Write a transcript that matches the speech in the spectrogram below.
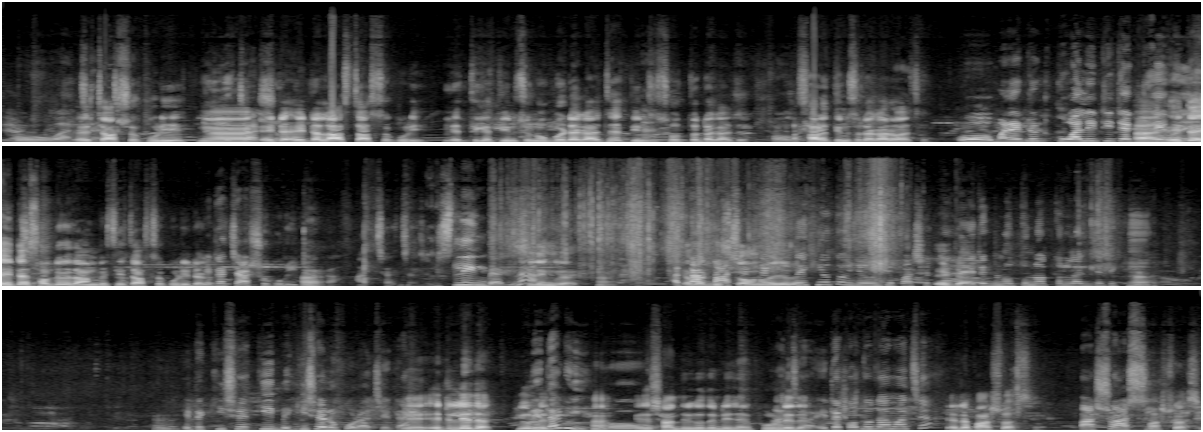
ও আচ্ছা চারশো কুড়ি এগুলো আহ, 420 এটা এটা লাস্ট চারশো কুড়ি। এর থেকে তিনশো নব্বই টাকা আছে তিনশো সত্তর টাকা আছে। সাড়ে তিনশো টাকারও আছে। ও মানে এটা কোয়ালিটিটা হ্যাঁ এটা এটা সব থেকে দাম বেশি চারশো কুড়ি টাকা। এটা চারশো কুড়ি হ্যাঁ। টাকা। আচ্ছা আচ্ছা স্লিং ব্যাগ না? সিলিং ব্যাগ হ্যাঁ। এবার ডিসকাউন্ট হয়ে যাবে। দেখিও তো ওই যে ওই যে পাশেরটা এটা। হ্যাঁ, এটা কি নতুনত্ব লাগছে? এটা কি? হ্যাঁ। এটা কিসের কি কিসের ওপর আছে এটা? এটা লেদার পিওর লেদার? হ্যাঁ এটা শান্তিনিকেতন ডিজাইন পুরো আচ্ছা লেদার এটা কত দাম আছে? এটা পাঁচশো আশি। পাঁচশো আশি। পাঁচশো আশি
